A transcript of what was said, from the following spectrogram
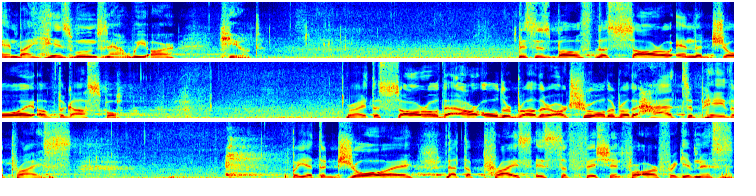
And by his wounds now we are healed. This is both the sorrow and the joy of the gospel. Right? The sorrow that our older brother, our true older brother, had to pay the price. But yet the joy that the price is sufficient for our forgiveness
